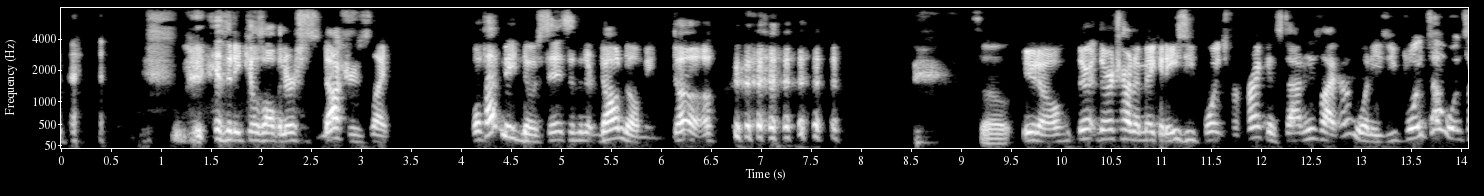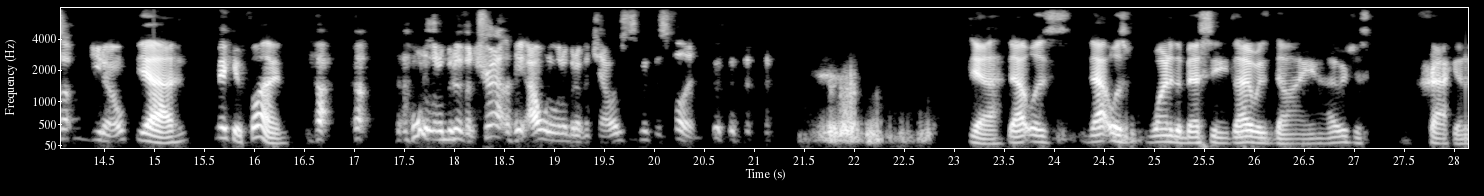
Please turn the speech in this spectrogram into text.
and then he kills all the nurses and doctors. Like, well, that made no sense. And then it dawned on me, duh. So You know, they're they're trying to make it easy points for Frankenstein. He's like, I don't want easy points. I want something. You know, yeah, make it fun. I want a little bit of a tra- I want a little bit of a challenge. Let's make this fun. Yeah, that was that was one of the best scenes. I was dying. I was just cracking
